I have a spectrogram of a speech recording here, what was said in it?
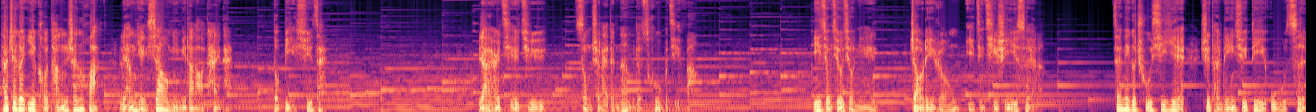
她这个一口唐山话。两眼笑眯眯的老太太，都必须在。然而结局，总是来的那么的猝不及防。一九九九年，赵丽蓉已经七十一岁了，在那个除夕夜，是她连续第五次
